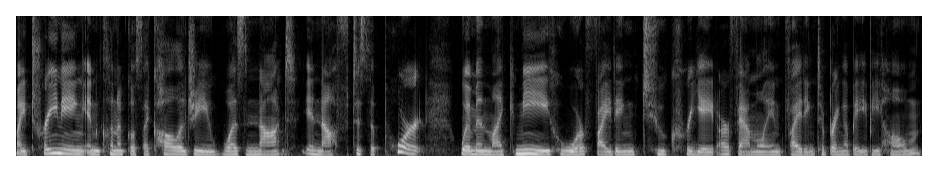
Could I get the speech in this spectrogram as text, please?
my training in clinical psychology was not enough to support women like me who were fighting to create our family and fighting to bring a baby home.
